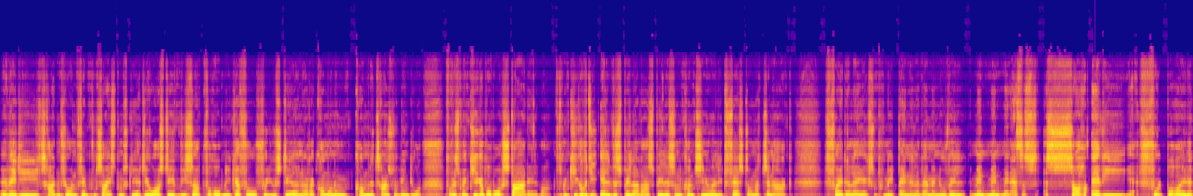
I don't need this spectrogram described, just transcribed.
øh, ved de 13, 14, 15, 16 måske. Og det er jo også det, vi så forhåbentlig kan få, få justeret, når der kommer nogle kommende transfervinduer. For hvis man kigger på vores startelver, hvis man kigger på de 11 spillere, der har spillet sådan kontinuerligt fast under Ten Hag, Fred eller Eriksen på midtbanen, eller hvad man nu vil, men, men, men altså, så er vi fuldt på højde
